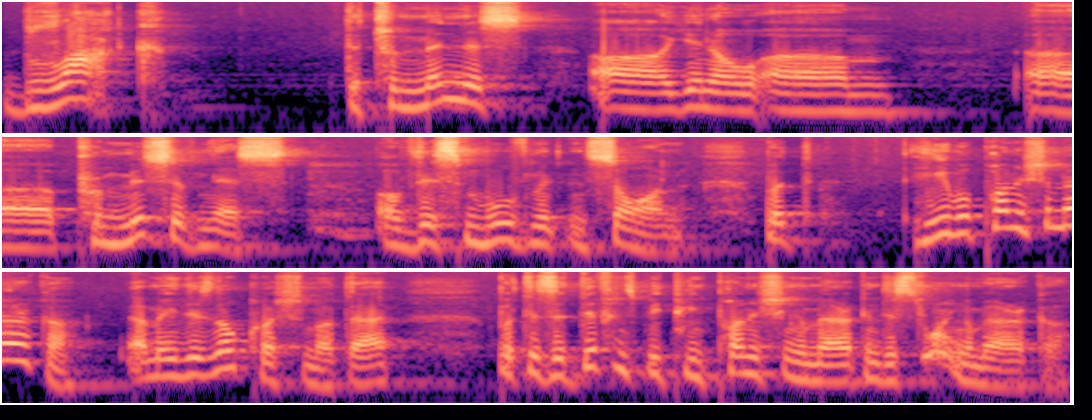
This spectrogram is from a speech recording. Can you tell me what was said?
block the tremendous, uh, you know, um, uh, permissiveness of this movement and so on. But he will punish America. I mean, there's no question about that. But there's a difference between punishing America and destroying America.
